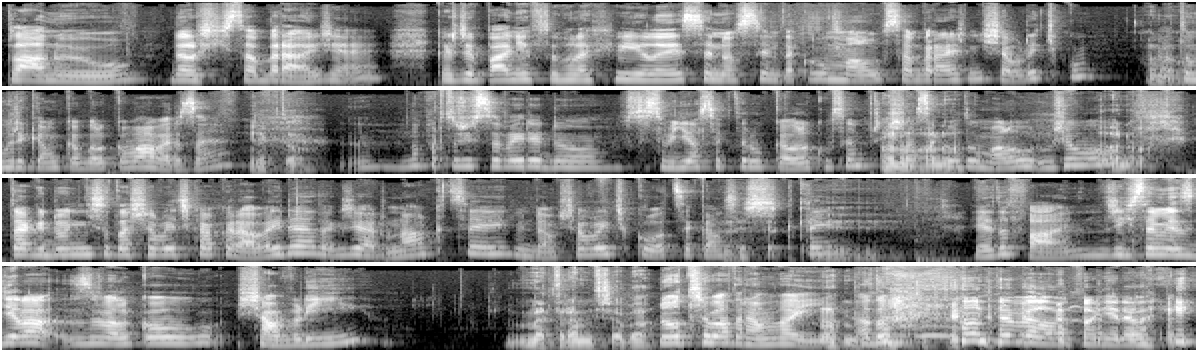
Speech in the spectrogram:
Plánuju další sabráže. Každopádně v tuhle chvíli si nosím takovou malou sabrážní šavličku. Ano. Tomu říkám kabelková verze. Jak to? No, protože se vejde do, jsi viděl se kterou kabelku jsem přišla, Ano, s takovou ano. tou malou růžovou, Ano. tak do ní se ta šavlička akorát vejde, takže já jdu na akci, vydám šavličku, odsekám si sekty. Je to fajn. Dřív jsem jezdila s velkou šavlí, Metrem třeba. no třeba tramvají. A to, to nebylo úplně dobrý.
